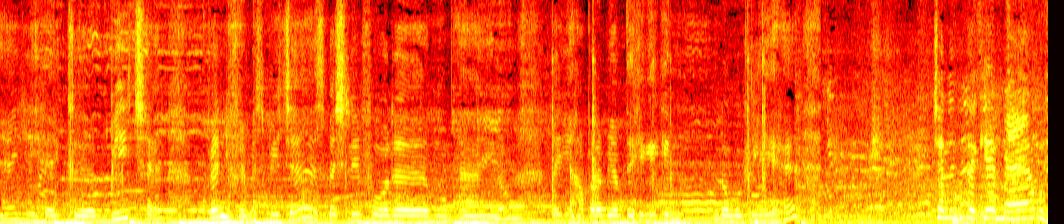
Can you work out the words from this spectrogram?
हैं, ये है एक बीच है वेरी फ़ेमस बीच है स्पेशली फॉर यू नो यहाँ पर अभी आप देखेंगे किन लोगों के लिए है। चलिए देखिए, मैं उस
